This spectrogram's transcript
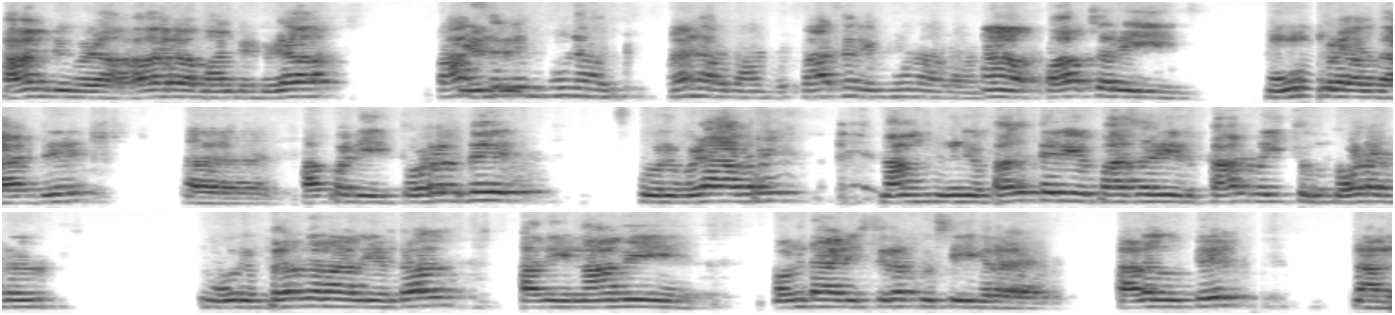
ஆண்டு விழா ஆறாம் ஆண்டு விழா. பாசறை மூணாவது மூணாவது ஆண்டு பாசறை மூணாவது ஆண்டு. பாசறை மூன்றாவது ஆண்டு. அப்படி தொடர்ந்து ஒரு விழாவை நாம் இங்கு பகுத்தறிவு பாசறையில் கால் வைக்கும் தோழர்கள் ஒரு பிறந்த நாள் என்றால் அதை நாமே கொண்டாடி சிறப்பு செய்கிற அளவுக்கு நாம்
